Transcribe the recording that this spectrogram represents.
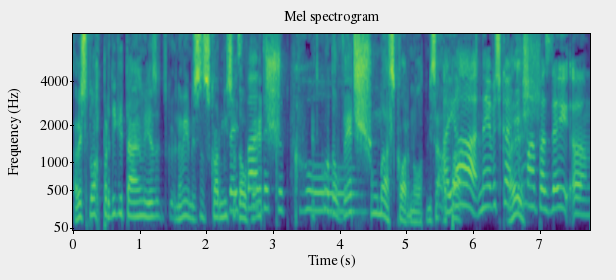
a Veš, sploh pri digitalni, jaz ne vem, jaz sem skoraj mislil, da, izpade da več, kako- tako, da v več šuma skoraj not. Mislim, A ali pa, ja, ne, veš kaj, veš. pa zdaj, um,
